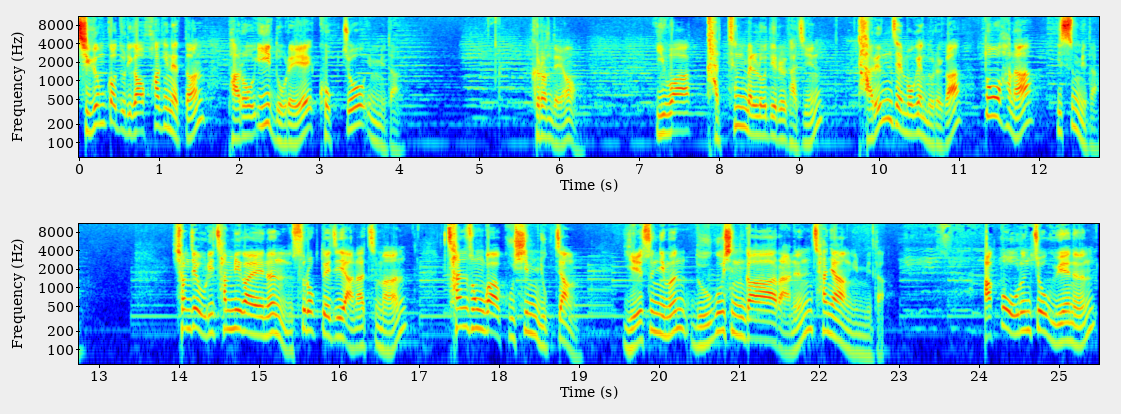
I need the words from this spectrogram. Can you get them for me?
지금껏 우리가 확인했던 바로 이 노래의 곡조입니다. 그런데요, 이와 같은 멜로디를 가진 다른 제목의 노래가 또 하나 있습니다. 현재 우리 찬미가에는 수록되지 않았지만 찬송가 96장 예수님은 누구신가라는 찬양입니다. 악보 오른쪽 위에는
